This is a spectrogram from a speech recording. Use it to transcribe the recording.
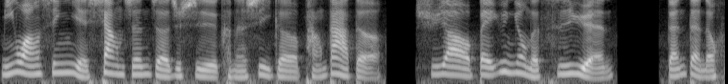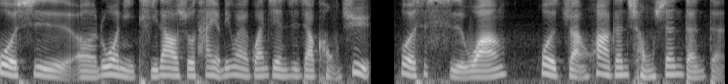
冥王星也象征着就是可能是一个庞大的需要被运用的资源等等的，或是呃，如果你提到说它有另外一个关键字叫恐惧，或者是死亡。或转化跟重生等等，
